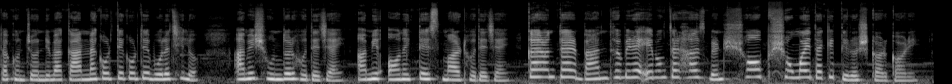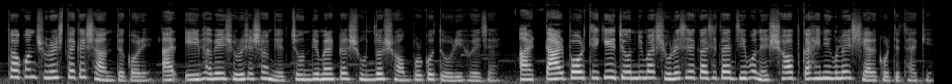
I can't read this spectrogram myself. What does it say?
তখন চন্দ্রিমা কান্না করতে করতে বলেছিল, আমি সুন্দর হতে চাই, আমি অনেকটা স্মার্ট হতে চাই। কারণ তার বান্ধবীরা এবং তার হাজবেন্ড সব সময় তাকে তিরস্কার করে। তখন সুরেশ তাকে শান্ত করে আর এইভাবেই সুরেশের সঙ্গে চন্দ্রিমার একটা সুন্দর সম্পর্ক তৈরি হয়ে যায়। আর তারপর থেকে চন্দ্রিমা সুরেশের কাছে তার জীবনের সব কাহিনীগুলোই শেয়ার করতে থাকে।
